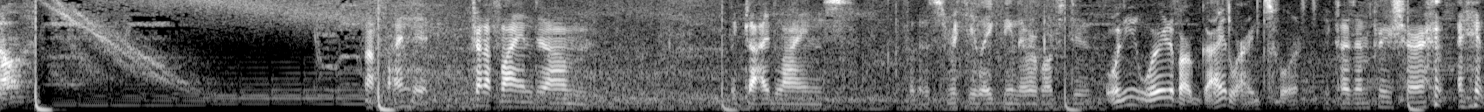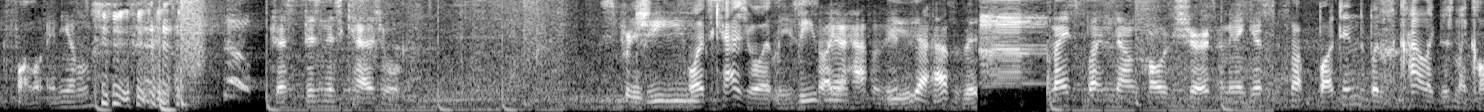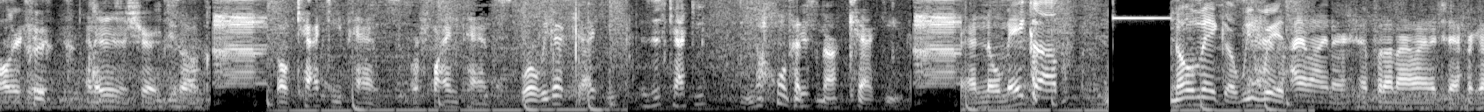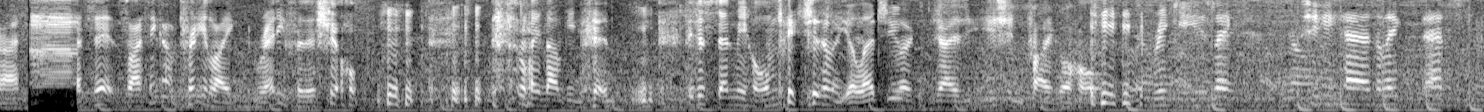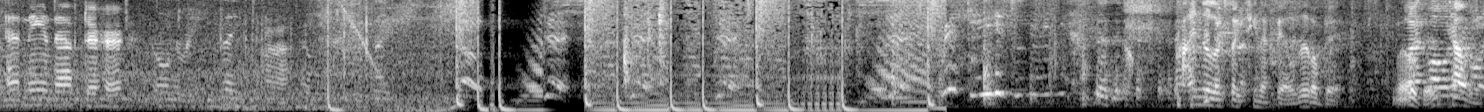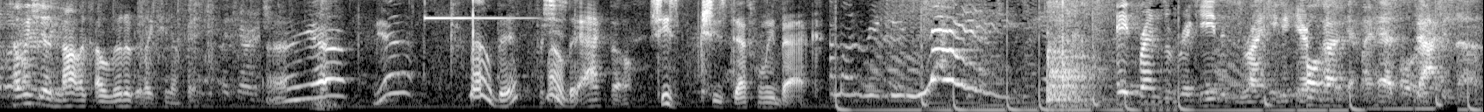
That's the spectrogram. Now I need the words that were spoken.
I'm trying to find it. I'm trying to find um, the guidelines for this Ricki Lake thing that we're about to do. What are you worried about guidelines for? Because I'm pretty sure I didn't follow any of them. Dress business casual. It's pretty. Jeans. Well, it's casual at least, so I got half of it. You got half of it. Nice button-down collared shirt. I mean, I guess it's not buttoned, but it's kind of like there's my collar here, and it is a shirt. So, oh, khaki pants or fine pants. Well, we got khaki. Is this khaki? No, that's not khaki. And no makeup. No makeup. We win. Eyeliner. I put on eyeliner today. I forgot. That's it. So I think I'm pretty like ready for this show. this might not be good. They just send me home. They just like, yell at you. Look, guys, you you should probably go home. Ricki's lake. She has a lake that's named after her. On Ricki's lake. Ricki's lake. Kinda looks like Tina Fey a little bit. A little bit. Tell me, tell me she does not look a little bit like Tina Fey. Uh, yeah, yeah. A little bit. But little she's bit. back though. She's she's definitely back. I'm on Ricki Lake. Hey friends of Ricki, this is Ryan Higa here. Oh, guys, get my head back in the.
